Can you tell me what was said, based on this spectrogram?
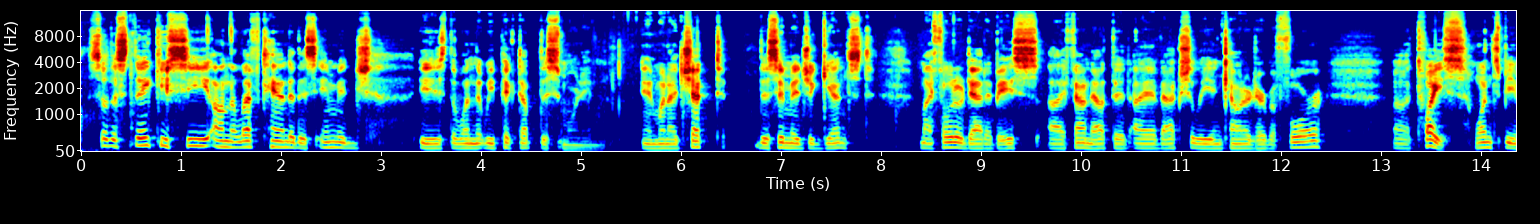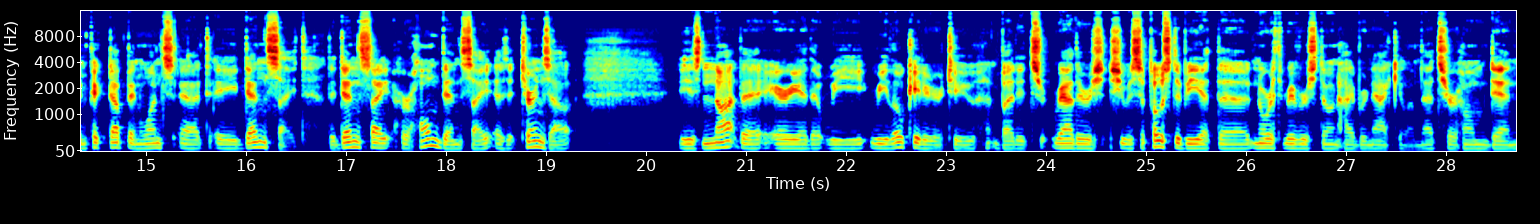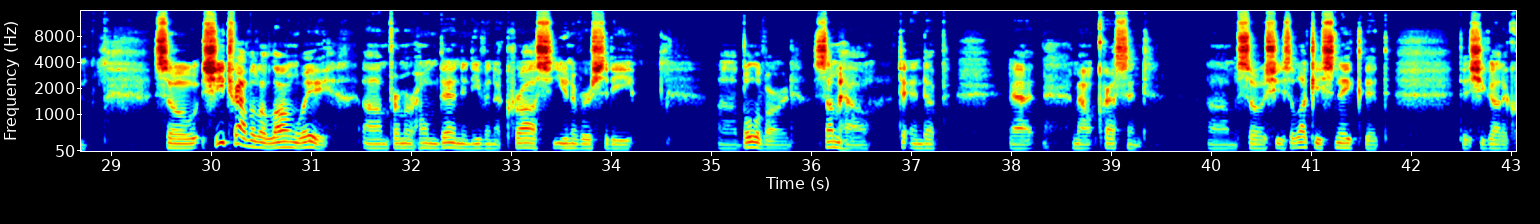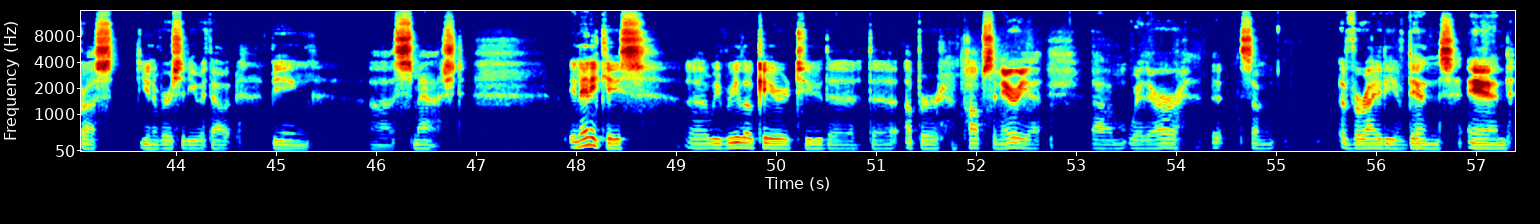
So the snake you see on the left hand of this image is the one that we picked up this morning. And when I checked this image against my photo database, I found out that I have actually encountered her before, uh, twice. Once being picked up and once at a den site. The den site, her home den site, as it turns out, is not the area that we relocated her to, but it's rather she was supposed to be at the North Riverstone Hibernaculum. That's her home den. So she traveled a long way um, from her home den and even across University uh, Boulevard somehow to end up at Mount Crescent. Um, so she's a lucky snake that that she got across University without being uh, smashed. In any case, uh, we've relocated to the the upper Popson area um, where there are uh, some a variety of dens and.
